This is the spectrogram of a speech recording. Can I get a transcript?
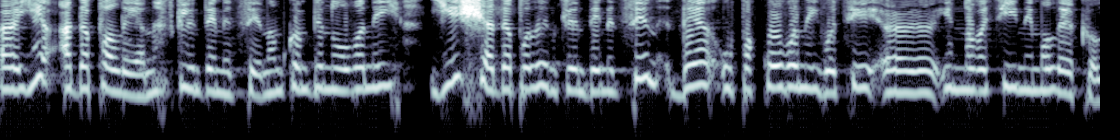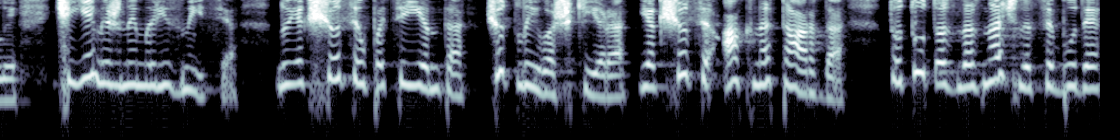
Е, Є адапален з кліндаміцином комбінований, є ще адапален кліндаміцин, де упакований в оці е, інноваційні молекули. Чи є між ними різниця? Ну, якщо це у пацієнта чутлива шкіра, якщо це акне тарда, то тут однозначно це буде.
